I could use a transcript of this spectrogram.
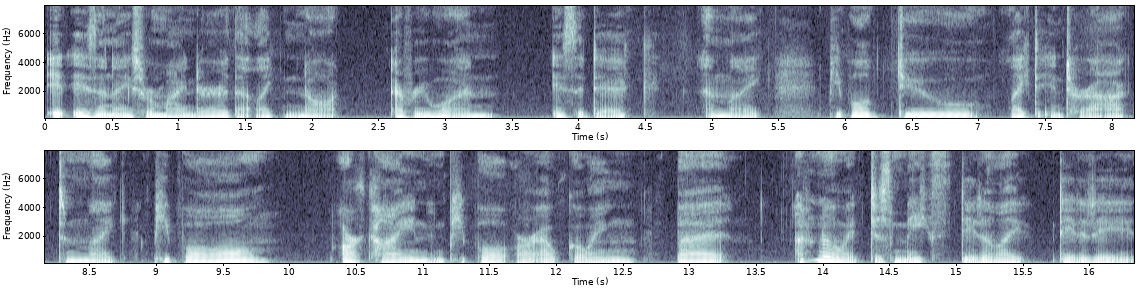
it is a nice reminder that like not everyone is a dick and like people do like to interact and like people are kind and people are outgoing but i don't know it just makes data life day-to-day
